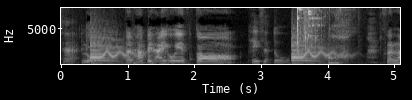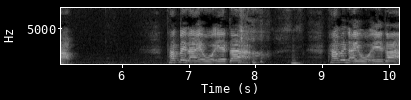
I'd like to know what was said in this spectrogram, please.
ใช่ โหลดแต่ถ้าเป็น iOS ก็ Play Store สลับ ถ้าเป็น iOS อะ ถ้าเป็น iOS อะ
